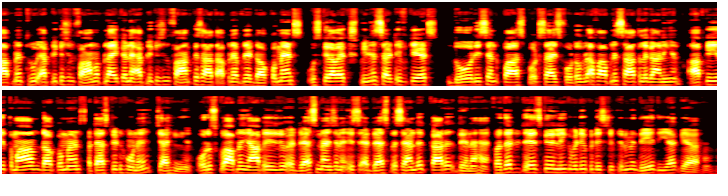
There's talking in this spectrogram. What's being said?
आपने थ्रू एप्लीकेशन फॉर्म अप्लाई करना है। एप्लीकेशन फॉर्म के साथ आपने अपने डॉक्यूमेंट्स उसके अलावा एक्सपीरियंस सर्टिफिकेट्स दो रिसेंट पासपोर्ट साइज़ फोटोग्राफ आपने साथ लगानी है। आपके ये तमाम डॉक्यूमेंट्स अटेस्टेड होने चाहिए और उसको आपने यहाँ पे जो एड्रेस मेंशन है, इस एड्रेस पे सेंड कर देना है। फर्दर डिटेल्स के लिए लिंक वीडियो के डिस्क्रिप्शन में दे दिया गया है।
